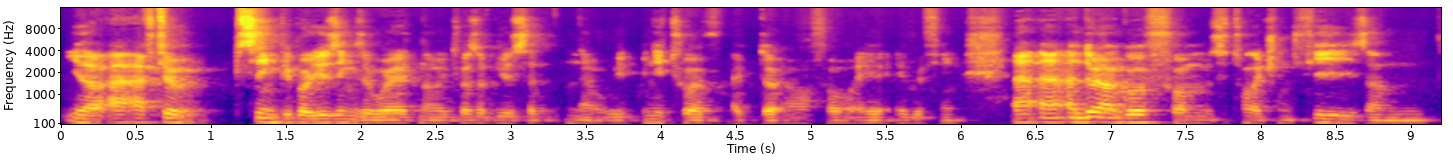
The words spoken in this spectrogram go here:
you know after seeing people using the wallet now it was obvious that no we, we need to have like dollar for everything. Uh, and dollar go from the transaction fees and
